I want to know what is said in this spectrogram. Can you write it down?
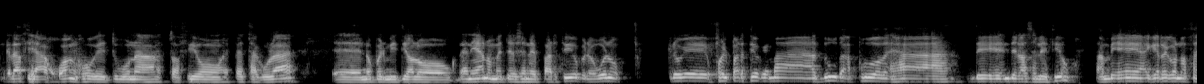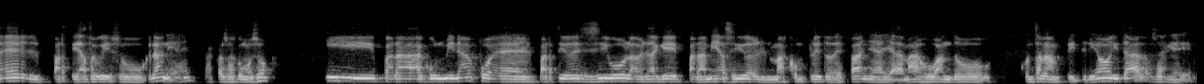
gracias a Juanjo, que tuvo una actuación espectacular, eh, no permitió a los ucranianos meterse en el partido, pero bueno, creo que fue el partido que más dudas pudo dejar de, de la selección. También hay que reconocer el partidazo que hizo Ucrania, ¿eh? las cosas como son. Y para culminar, pues el partido decisivo, la verdad que para mí ha sido el más completo de España y además jugando contra el anfitrión y tal, o sea que,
